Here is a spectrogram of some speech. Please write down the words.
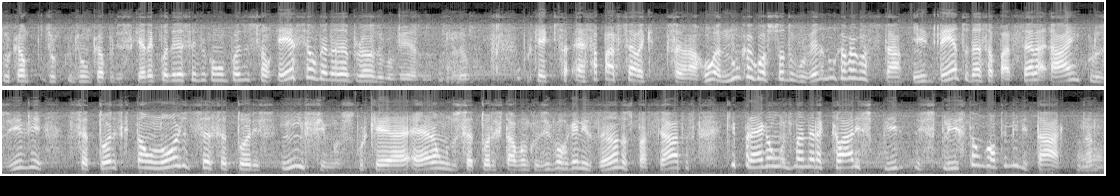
do campo, de, de, um campo de esquerda que poderia servir como oposição. Esse é o verdadeiro problema do governo, entendeu? Porque essa parcela que saiu na rua nunca gostou do governo, nunca vai gostar. E dentro dessa parcela há, inclusive, setores que estão longe de ser setores ínfimos, porque era um dos setores que estavam, inclusive, organizando as passeatas, que pregam de maneira clara e explícita um golpe militar. Né? Uhum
